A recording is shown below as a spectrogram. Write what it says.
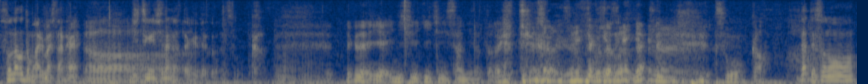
そんなこともありましたね。ああ実現しなかったけれど。そうか。だけどいや日劇123になっただけっていうそうですねってことですもんね。うん。そうか。だってその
